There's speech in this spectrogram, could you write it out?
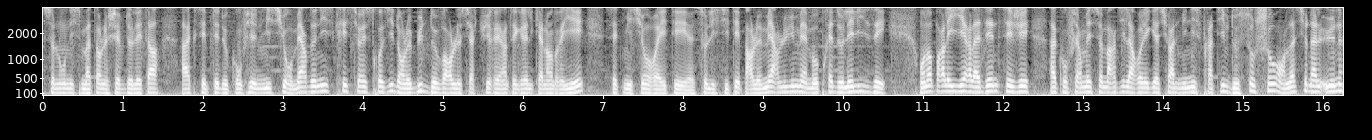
Selon Nice Matin, le chef de l'État a accepté de confier une mission au maire de Nice, Christian Estrosi, dans le but de voir le circuit réintégrer le calendrier. Cette mission aurait été sollicitée par le maire lui-même auprès de l'Elysée. On en parlait hier, la DNCG a confirmé ce mardi la relégation administrative de Sochaux en National 1.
